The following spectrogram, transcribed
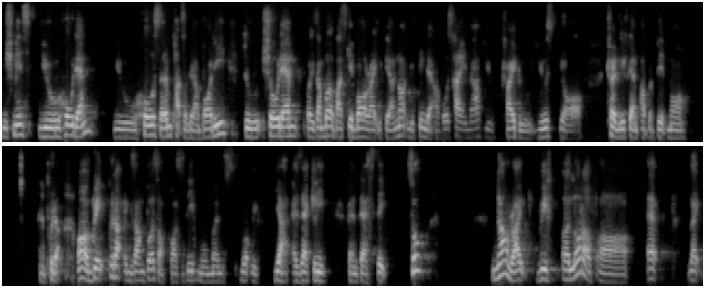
which means you hold them you hold certain parts of their body to show them, for example, a basketball, right? If they are not lifting their elbows high enough, you try to use your, try to lift them up a bit more and put up, oh, great, put up examples of positive movements, work with, yeah, exactly, fantastic. So now, right, with a lot of uh, app, like,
